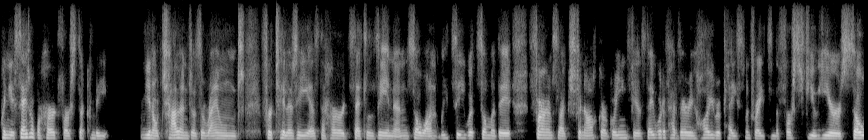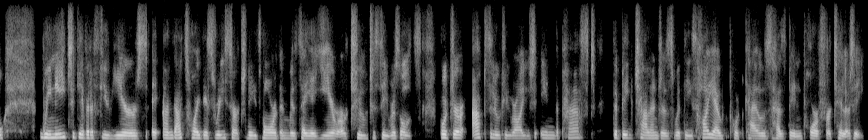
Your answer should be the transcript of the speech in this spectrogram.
when you set up a herd first, there can be you know challenges around fertility as the herd settles in and so on. We'd see with some of the farms like Shannock or Greenfields they would have had very high replacement rates in the first few years. So we need to give it a few years and that's why this research needs more than we'll say a year or two to see results. But you're absolutely right. In the past the big challenges with these high output cows has been poor fertility.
